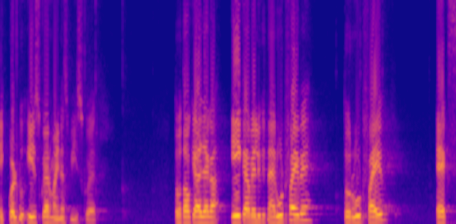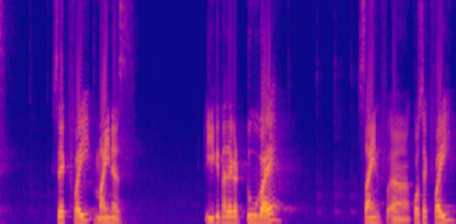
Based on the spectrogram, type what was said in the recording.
equal to A square minus B square तो बताओ क्या आ जाएगा? ए का वैल्यू कितना है? रूट फाइव है। तो root five X sec five minus ये कितना आ जाएगा? Two Y sine cosec five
